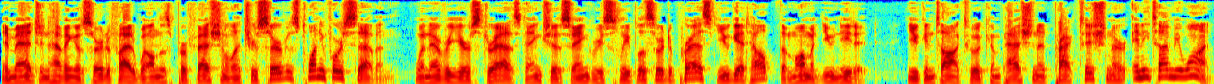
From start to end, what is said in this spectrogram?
Imagine having a certified wellness professional at your service 24 7. Whenever you're stressed, anxious, angry, sleepless, or depressed, you get help the moment you need it. You can talk to a compassionate practitioner anytime you want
